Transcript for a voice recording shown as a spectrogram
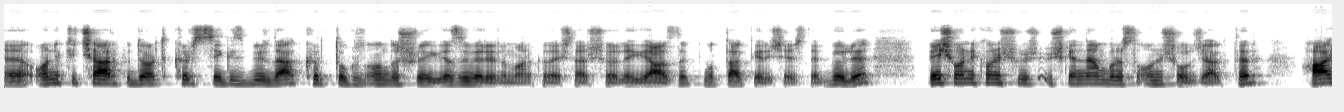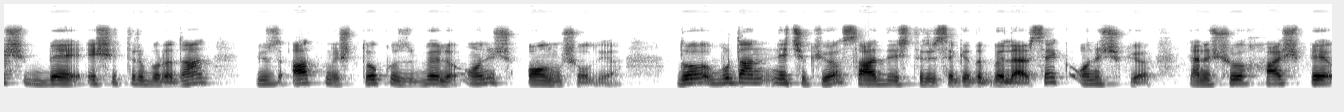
12 çarpı 4 48 bir daha 49 onu da şuraya yazı verelim arkadaşlar. Şöyle yazdık. Mutlak değer içerisinde bölü. 5 12 13 üçgenden burası 13 olacaktır. HB eşittir buradan 169 bölü 13 olmuş oluyor. Buradan ne çıkıyor? Sadeleştirirsek ya da bölersek 13 çıkıyor. Yani şu HB e,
